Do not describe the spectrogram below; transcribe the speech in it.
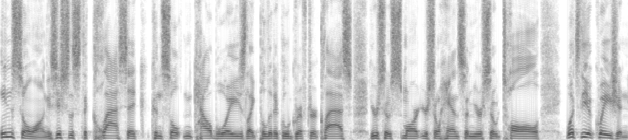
in so long? Is this just the classic consultant cowboys, like political grifter class? You're so smart, you're so handsome, you're so tall. What's the equation?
